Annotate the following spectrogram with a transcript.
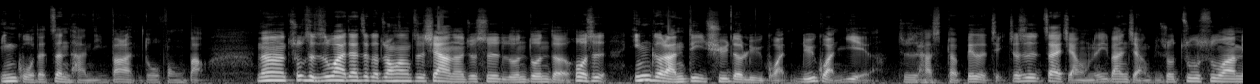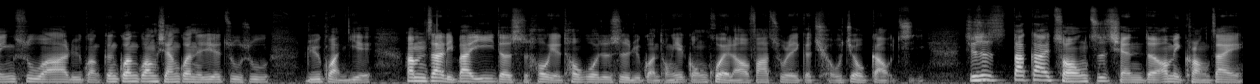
英国的政坛引发了很多风暴。那除此之外，在这个状况之下呢，就是伦敦的或者是英格兰地区的旅馆旅馆业啦，就是 hospitality，就是在讲我们一般讲，比如说住宿啊、民宿啊、旅馆跟观光相关的一些住宿旅馆业，他们在礼拜一的时候也透过就是旅馆同业公会，然后发出了一个求救告急。其实大概从之前的 Omicron 在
